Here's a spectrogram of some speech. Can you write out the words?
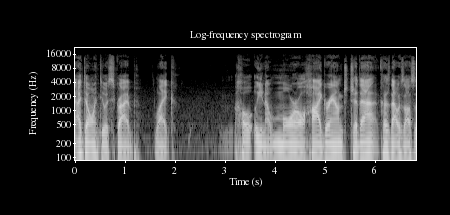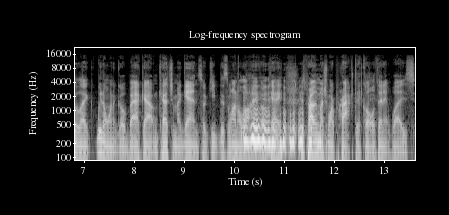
I don't want to ascribe like whole, you know, moral high ground to that because that was also like we don't want to go back out and catch them again, so keep this one alive. Okay, it's probably much more practical than it was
